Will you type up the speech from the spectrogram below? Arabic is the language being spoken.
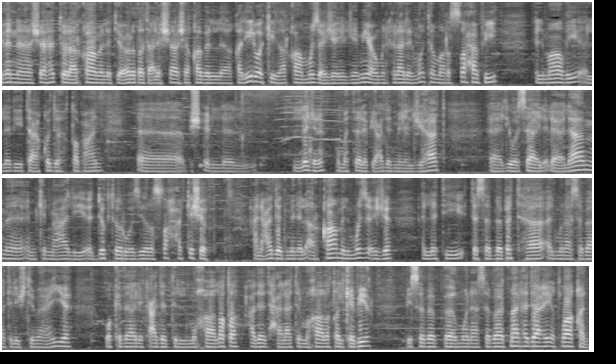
إذا شاهدت الأرقام التي عرضت على الشاشة قبل قليل وأكيد أرقام مزعجة للجميع ومن خلال المؤتمر الصحفي الماضي الذي تعقده طبعا آه، اللجنة ممثلة في عدد من الجهات آه، لوسائل الإعلام. آه، يمكن معالي الدكتور وزير الصحة كشف عن عدد من الأرقام المزعجة التي تسببتها المناسبات الاجتماعية وكذلك عدد المخالطة عدد حالات المخالطة الكبير. بسبب مناسبات ما لها داعي إطلاقا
